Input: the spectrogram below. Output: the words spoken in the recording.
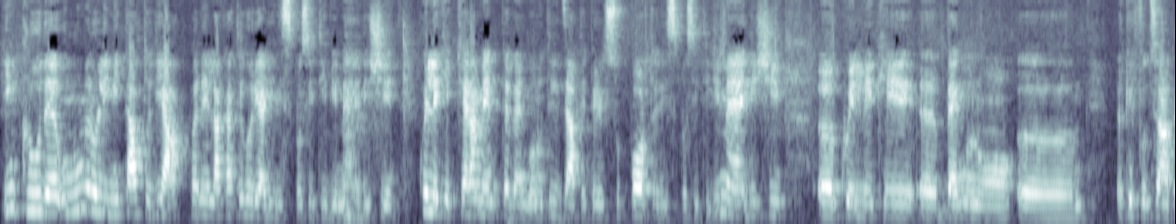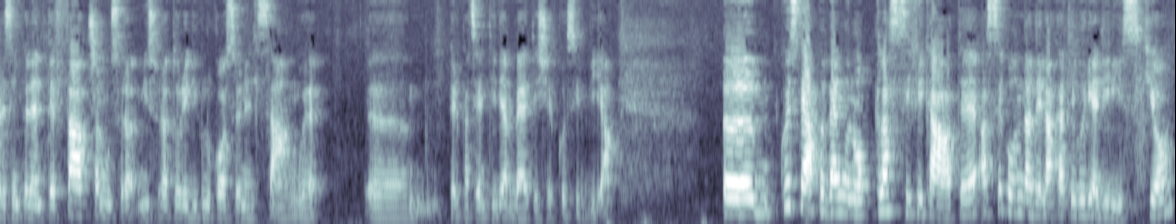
include un numero limitato di app nella categoria di dispositivi medici, quelle che chiaramente vengono utilizzate per il supporto ai dispositivi medici, eh, quelle che eh, vengono eh, che funziona per esempio da interfaccia, misura, misuratori di glucosio nel sangue ehm, per pazienti diabetici e così via. Um, queste app vengono classificate a seconda della categoria di rischio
